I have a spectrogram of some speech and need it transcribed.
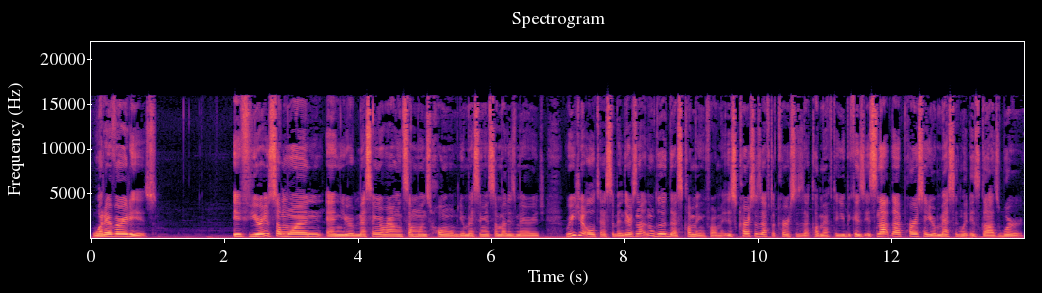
Whatever it is if you're someone and you're messing around in someone's home, you're messing in somebody's marriage, read your Old Testament. There's nothing good that's coming from it. It's curses after curses that come after you because it's not that person you're messing with, it's God's word.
